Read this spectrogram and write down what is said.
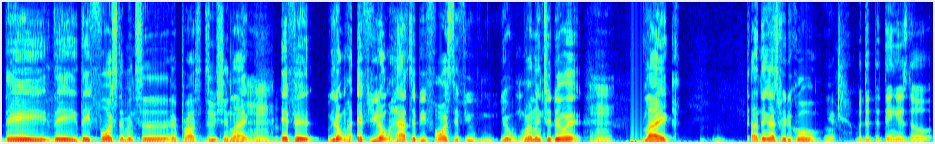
They they they force them into uh, prostitution. Like Mm-hmm. if it you don't if you don't have to be forced, if you you're willing to do it, Mm-hmm. like I think that's pretty cool. Yeah. But the, the thing is though,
